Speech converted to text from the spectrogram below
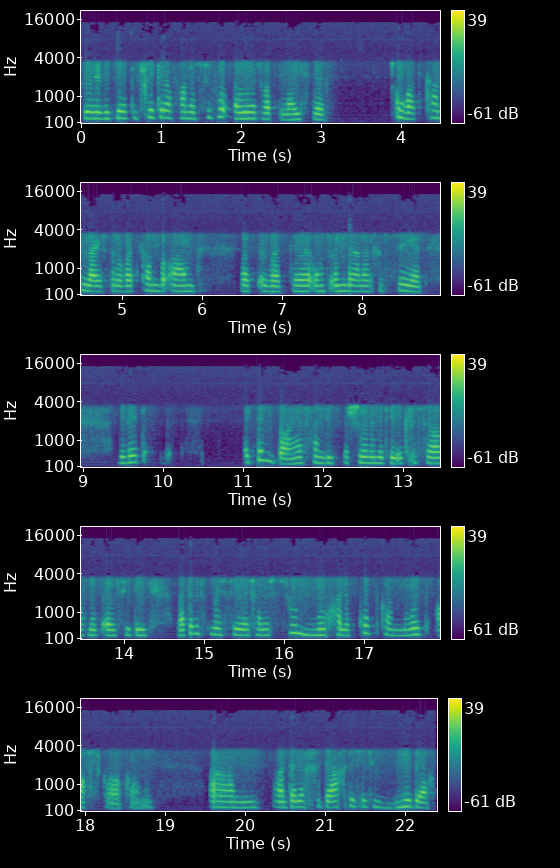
storie wat jy seker of van 'n soveel ouers wat luister of wat kan luister of wat kan beam wat wat uh, ons inbeller gesê het. Jy weet ek dink baie van die persone met wie ek gesels met OCD wat hulle vir my sê is hulle so moeg, hulle kop kan nooit afskakel nie. Ehm um, want hulle gedagtes is die hele dag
